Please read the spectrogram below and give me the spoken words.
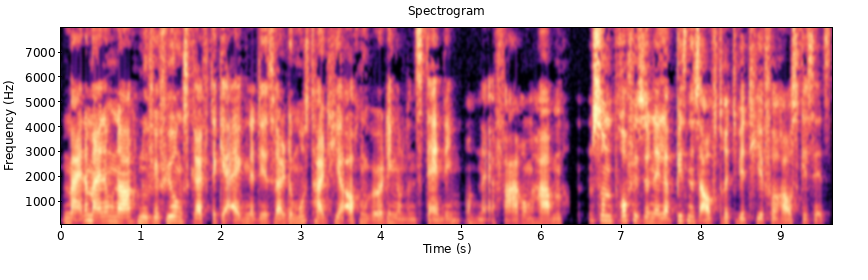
meiner Meinung nach nur für Führungskräfte geeignet ist, weil du musst halt hier auch ein Wording und ein Standing und eine Erfahrung haben. So ein professioneller Business-Auftritt wird hier vorausgesetzt.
